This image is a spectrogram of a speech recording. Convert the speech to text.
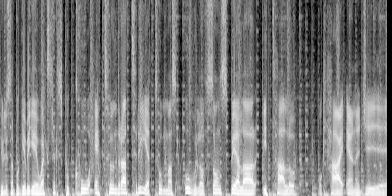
Du lyssnar på Gbg Waxtrax på K103. Thomas Olofsson spelar Italo och High Energy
